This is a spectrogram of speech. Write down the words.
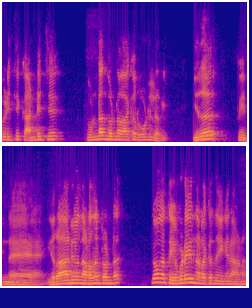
പിടിച്ച് കണ്ടിച്ച് തുണ്ടം തുണ്ടമാക്കി റോഡിലെറി. ഇത് പിന്നെ ഇറാനിൽ നടന്നിട്ടുണ്ട്. ലോകത്ത് എവിടെയും നടക്കുന്ന ഇങ്ങനെയാണ്.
